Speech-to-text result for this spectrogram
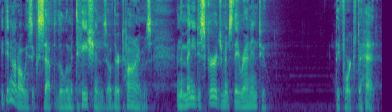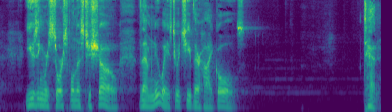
They did not always accept the limitations of their times and the many discouragements they ran into. They forged ahead, using resourcefulness to show them new ways to achieve their high goals. 10.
